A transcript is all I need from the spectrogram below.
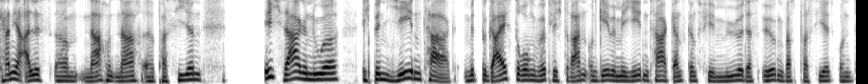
kann ja alles ähm, nach und nach äh, passieren. Ich sage nur, ich bin jeden Tag mit Begeisterung wirklich dran und gebe mir jeden Tag ganz, ganz viel Mühe, dass irgendwas passiert und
